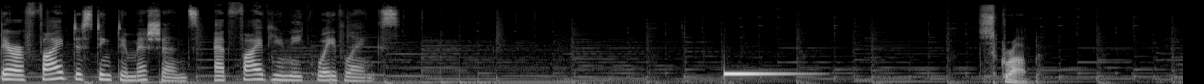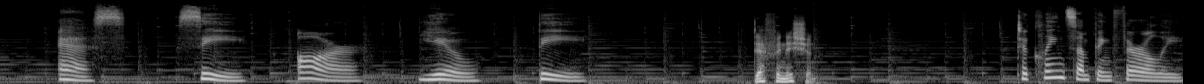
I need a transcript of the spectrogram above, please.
There are five distinct emissions at five unique wavelengths. Scrub. S C R U B. Definition. To clean something thoroughly,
